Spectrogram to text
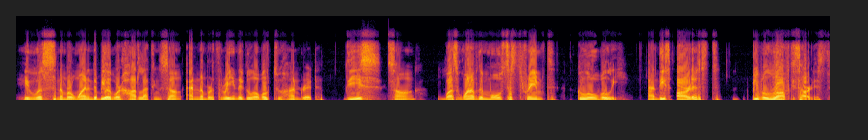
It was number one in the Billboard Hot Latin Song and number three in the Global 200. This song was one of the most streamed globally, and this artist, people love this artist.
